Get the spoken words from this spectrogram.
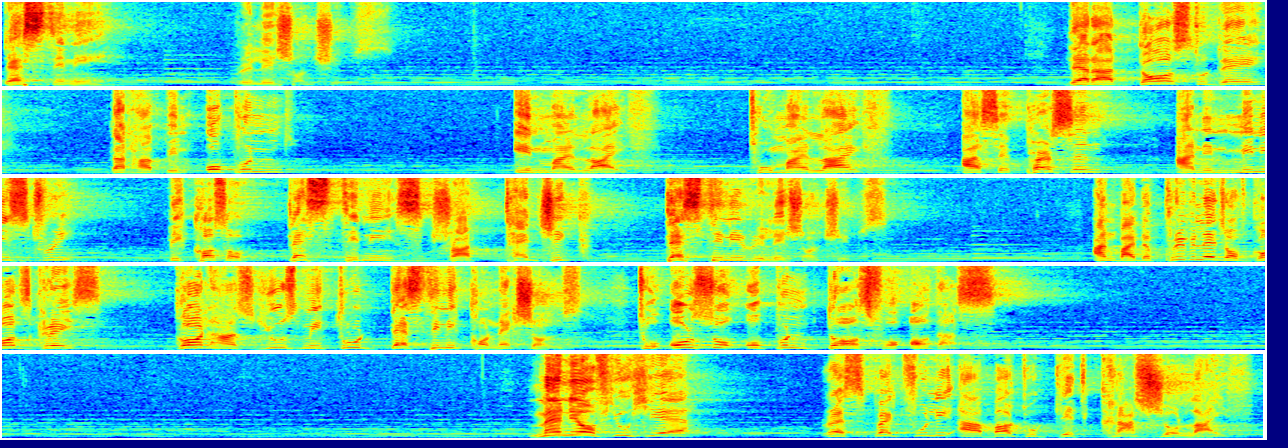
Destiny relationships. There are doors today that have been opened in my life, to my life as a person and in ministry because of destiny, strategic destiny relationships. And by the privilege of God's grace, God has used me through destiny connections to also open doors for others. Many of you here respectfully are about to get crash your life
